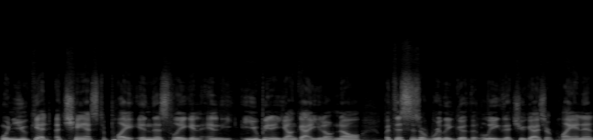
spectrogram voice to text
when you get a chance to play in this league and, and you being a young guy you don't know but this is a really good league that you guys are playing in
